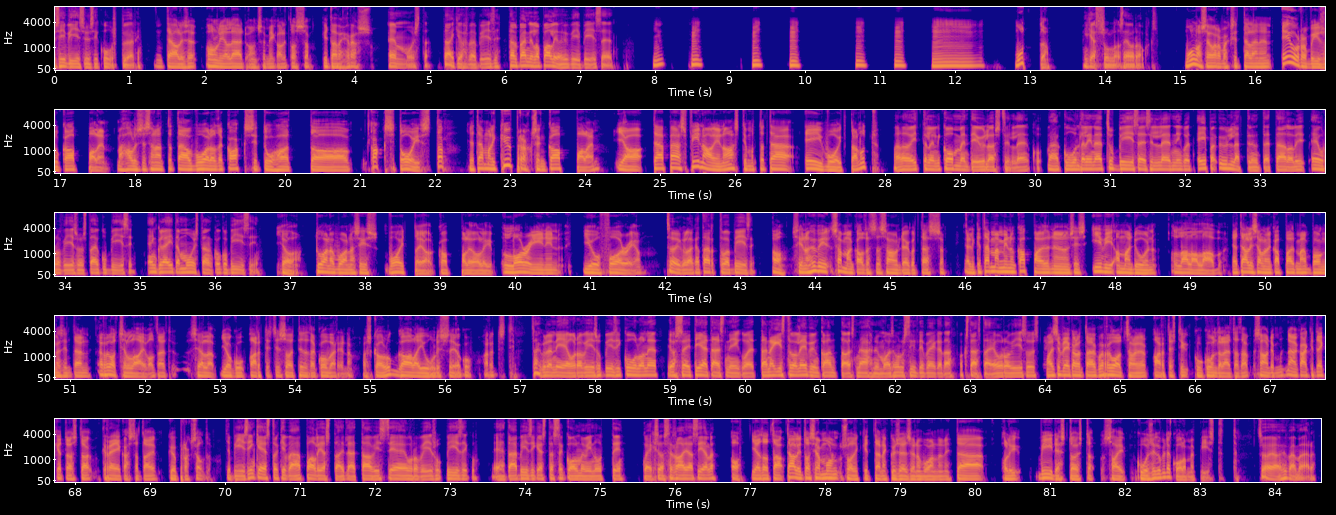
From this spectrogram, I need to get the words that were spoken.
pyöri. Tämä oli se Only a Lad on se, mikä oli tuossa Heroes. En muista. Tääkin on hyvä biisi. Tällä bändillä on paljon hyviä biisejä. Mm. Mutta Mikäs sulla on seuraavaksi? Mulla on seuraavaksi tällainen Euroviisu-kappale. Mä haluaisin sanoa, että tämä on vuodelta 2012. Ja tämä oli Kyproksen kappale. Ja tämä pääsi finaaliin asti, mutta tämä ei voittanut. Mä annoin itselleni kommentin ylös silleen, kun mä kuuntelin näitä sun biisejä silleen, että, niinku, että eipä yllättynyt, että täällä oli Euroviisuista joku biisi. En kyllä itse muistanut koko biisiä. Joo, tuona vuonna siis voittajakappale oli Loreenin Euphoria. Se oli kyllä aika tarttuva biisi. Oh, siinä on hyvin samankaltaista soundia kuin tässä. Eli tämä minun kappaleeni on siis Ivi Amadoun La La Love. Ja tämä oli sellainen kappale, että mä bongasin tämän Ruotsin laivalta, että siellä joku artisti soitti tätä coverina, koska on ollut gaalajuulissa joku artisti. Tämä kyllä niin Euroviisu-biisi kuulunen, että jos ei tietäisi, niin kuin, että näkisi tuolla levyn kantaa olisi nähnyt, mä olisin voinut silti veikata, onko tästä Euroviisuista. Mä olisin veikannut, että joku ruotsalainen artisti, kun kuuntelee tätä soundia, mutta nämä kaikki tekee tuosta Kreikassa tai Kyprokselta. Ja biisin kestokin vähän paljastaa, että tämä on vissiin Euroviisu-biisi, kun eihän tämä biisi kestä se kolme minuuttia, kun eikö se ole se raja siellä. Oh, ja tota, tämä oli tosiaan mun suosikki tänä kyseisenä vuonna, niin tämä oli 15, sai 63 pistettä. Se on ihan hyvä määrä.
